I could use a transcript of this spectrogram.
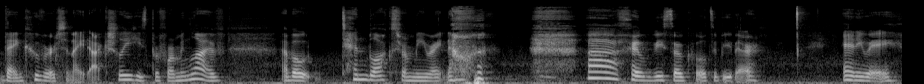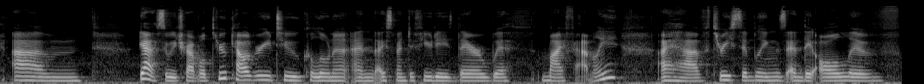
Vancouver tonight, actually. He's performing live about 10 blocks from me right now. ah, it would be so cool to be there. Anyway, um, yeah, so we traveled through Calgary to Kelowna and I spent a few days there with my family. I have three siblings and they all live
